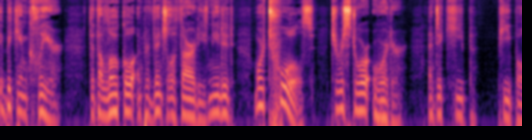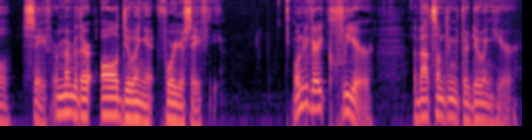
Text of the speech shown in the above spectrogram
it became clear that the local and provincial authorities needed more tools to restore order and to keep people safe. Remember, they're all doing it for your safety. I want to be very clear about something that they're doing here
